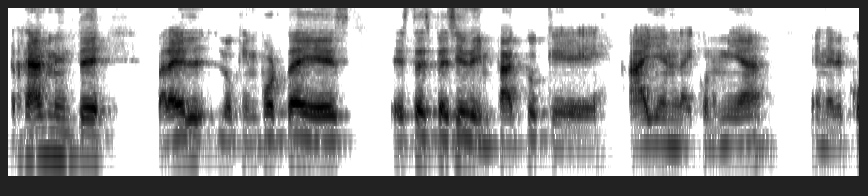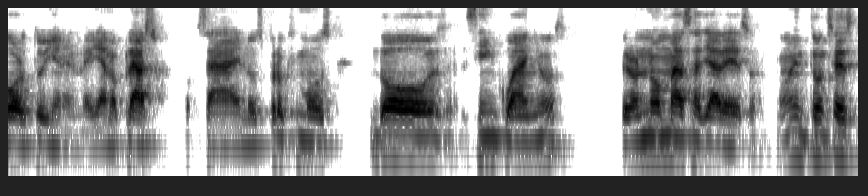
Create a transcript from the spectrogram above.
realmente para él lo que importa es esta especie de impacto que hay en la economía en el corto y en el mediano plazo, o sea, en los próximos dos, cinco años, pero no más allá de eso. Entonces,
